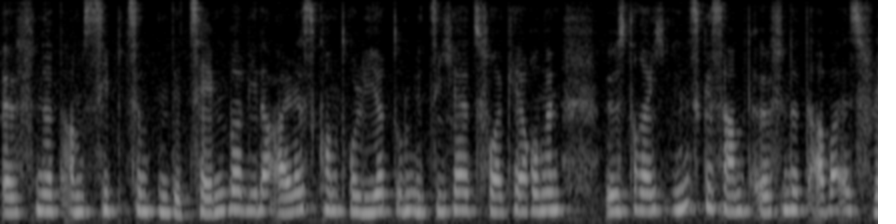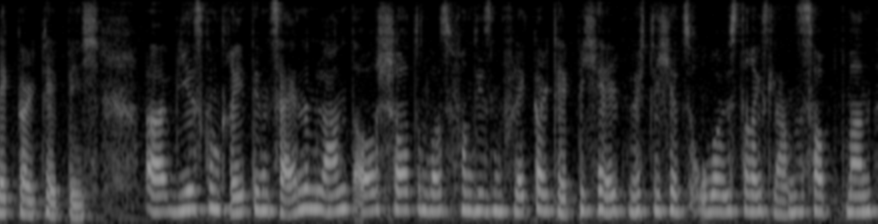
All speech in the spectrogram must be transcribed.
öffnet am 17. Dezember wieder alles kontrolliert und mit Sicherheitsvorkehrungen. Österreich insgesamt öffnet aber als Fleckerlteppich. Äh, wie es konkret in seinem Land ausschaut und was er von diesem Fleckerlteppich hält, möchte ich jetzt Oberösterreichs Landeshauptmann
